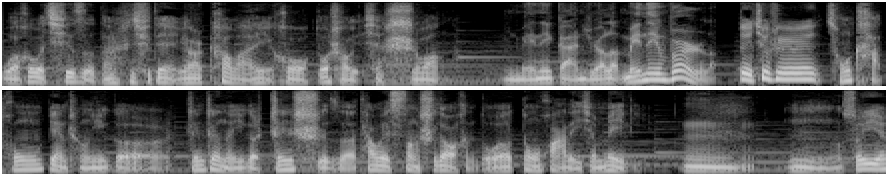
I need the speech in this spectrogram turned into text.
我和我妻子当时去电影院看完以后，多少有些失望的，没那感觉了，没那味儿了。对，就是从卡通变成一个真正的一个真狮子，它会丧失掉很多动画的一些魅力。嗯嗯，所以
